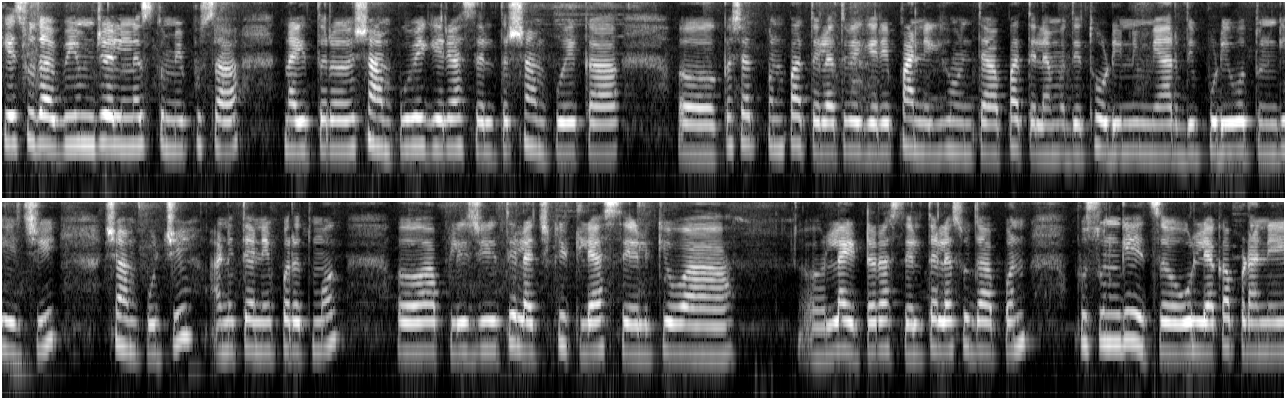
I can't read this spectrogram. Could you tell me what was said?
हे सुद्धा विम जेलनेच तुम्ही पुसा नाहीतर शॅम्पू वगैरे असेल तर शॅम्पू एका कशात पण पातेल्यात वगैरे पाणी घेऊन त्या पातेल्यामध्ये थोडी निम्मी अर्धी पुडी ओतून घ्यायची शॅम्पूची आणि त्याने परत मग आपली जी तेलाची किटली असेल किंवा लायटर असेल त्यालासुद्धा आपण पुसून घ्यायचं. ओल्या कापडाने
